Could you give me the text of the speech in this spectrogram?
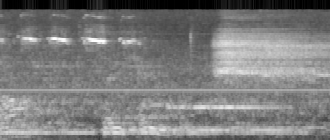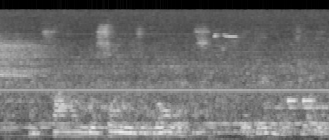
dark, say and find the souls of lords within the flame.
